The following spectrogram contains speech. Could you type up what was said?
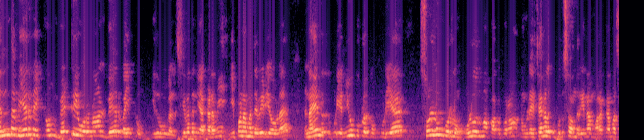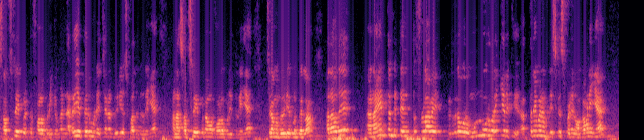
எந்த வியர்வைக்கும் வெற்றி ஒரு நாள் வேர் வைக்கும். இது உங்கள் சிவதன்யா அகாடமி. இப்போ நம்ம இந்த வீடியோவில் நயன் இருக்கக்கூடிய நியூ புக்கில் இருக்கக்கூடிய சொல்லும் பொருளும் முழுவதுமாக பார்க்க போகிறோம் நம்மளுடைய சேனலுக்கு புதுசாக வந்திருக்கீங்கன்னா மறக்காமல் சப்ஸ்கிரைப் பண்ணிட்டு ஃபாலோ பண்ணிக்கோங்க. நிறைய பேர் உங்களுடைய சேனல் வீடியோஸ் பார்த்துட்டு இருக்கீங்க. ஆனால் சப்ஸ்கிரைப் பண்ணாமல் ஃபாலோ பண்ணிட்டு இருக்கீங்க. சரி நம்ம வீடியோக்குள்ள போயிடலாம். அதாவது நைன்த் அண்ட் டென்த் ஃபுல்லாகவே கிட்டத்தட்ட ஒரு முந்நூறு வரைக்கும் இருக்குது அத்தனையுமே நம்ம டிஸ்கஸ் பண்ணிடுவோம். கவனிங்க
